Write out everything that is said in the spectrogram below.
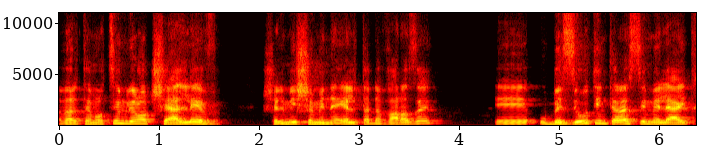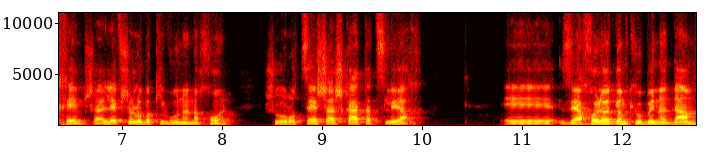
אבל אתם רוצים לראות שהלב של מי שמנהל את הדבר הזה, אה, הוא בזהות אינטרסים מלאה איתכם, שהלב שלו בכיוון הנכון, שהוא רוצה שההשקעה תצליח. אה, זה יכול להיות גם כי הוא בן אדם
